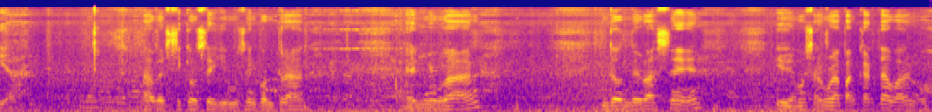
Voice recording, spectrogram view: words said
ya. A ver si conseguimos encontrar el lugar donde va a ser y vemos alguna pancarta o algo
